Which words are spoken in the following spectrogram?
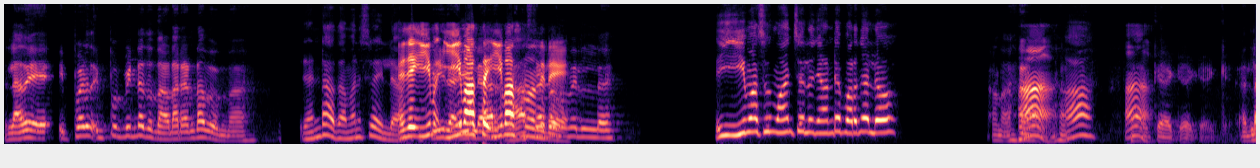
അല്ല അത് ഇപ്പഴ ഇപ്പൊ പിന്നെ തന്നാടാ രണ്ടാമത് തന്നാ. രണ്ടാമതാ മനസ്സിലായില്ല. ഈ ഇല്ല, ഈ മാസം തന്നില്ലേ ഈ ഈ മാസം വാങ്ങിച്ചല്ലോ ഞാൻ പറഞ്ഞല്ലോ. ആ. ആ ആ. Okay, okay, okay, okay. അല്ല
